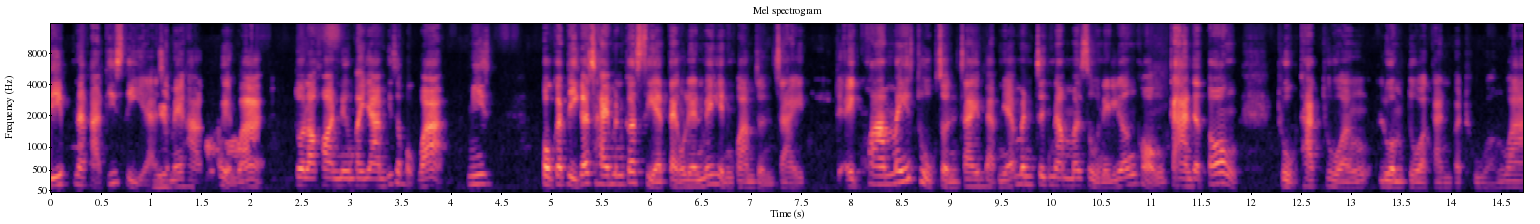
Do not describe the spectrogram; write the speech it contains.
ลิฟต์นะคะที่เสียใช่ไหมคะก็เห็นว่าตัวละครหนึ่งพยายามที่จะบอกว่ามีปกติก็ใช้มันก็เสียแต่โรงเรียนไม่เห็นความสนใจ ไอ้ความไม่ถูกสนใจแบบนี้มันจึงนำมาสู่ในเรื่องของการจะต้องถูกทักท้วงรวมตัวกันประท้วงว่า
